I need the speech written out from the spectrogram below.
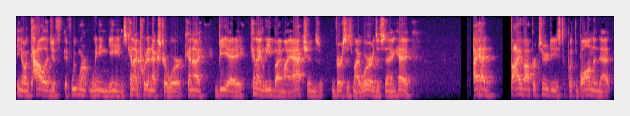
you know, in college, if if we weren't winning games, can I put in extra work? Can I be a? Can I lead by my actions versus my words of saying, hey, I had five opportunities to put the ball in the net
